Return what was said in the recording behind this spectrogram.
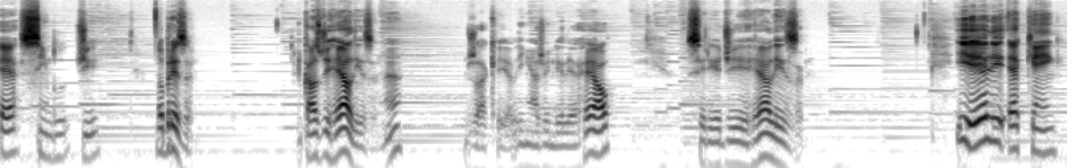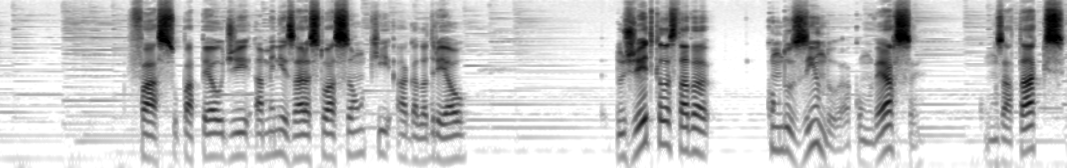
é símbolo de nobreza. No caso de realeza, né? já que a linhagem dele é real, seria de realeza. E ele é quem faz o papel de amenizar a situação que a Galadriel, do jeito que ela estava conduzindo a conversa com os ataques,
